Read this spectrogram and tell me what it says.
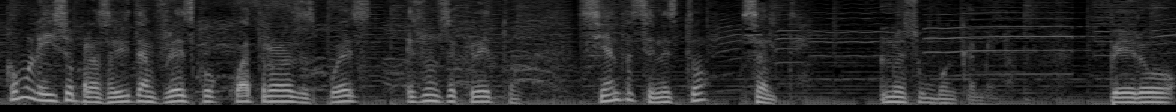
¿Cómo le hizo para salir tan fresco cuatro horas después? Es un secreto. Si andas en esto, salte. No es un buen camino. Pero,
